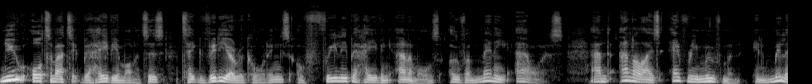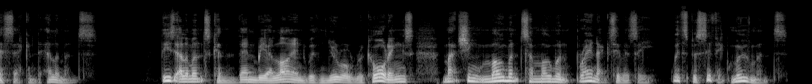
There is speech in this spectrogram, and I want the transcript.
New automatic behavior monitors take video recordings of freely behaving animals over many hours and analyze every movement in millisecond elements. These elements can then be aligned with neural recordings, matching moment to moment brain activity with specific movements.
